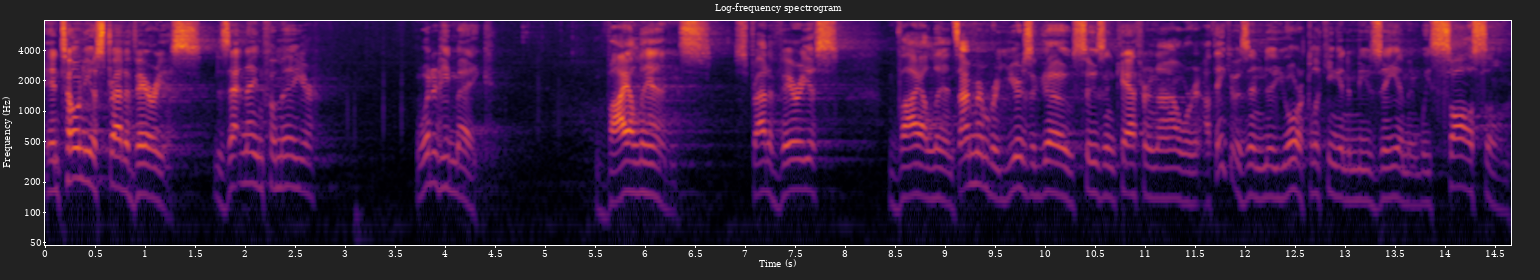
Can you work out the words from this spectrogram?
Antonio Stradivarius, is that name familiar? What did he make? Violins. Stradivarius violins. I remember years ago, Susan, Catherine, and I were, I think it was in New York, looking in a museum, and we saw some,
